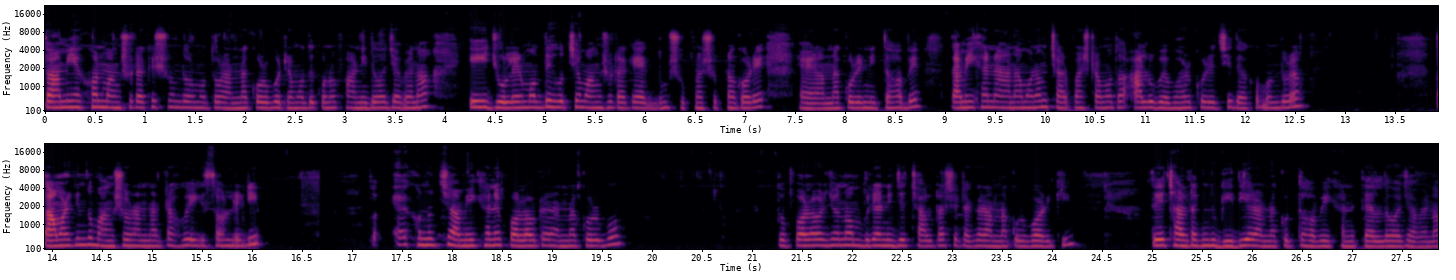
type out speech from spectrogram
তো আমি এখন মাংসটাকে সুন্দর মতো রান্না করব, এটার মধ্যে কোনো পানি দেওয়া যাবে না। এই জলের মধ্যে হচ্ছে মাংসটাকে একদম শুকনো শুকনো করে রান্না করে নিতে হবে। তো আমি এখানে আনামানাম চার পাঁচটার মতো আলু ব্যবহার করেছি, দেখো বন্ধুরা। তো আমার কিন্তু মাংস রান্নাটা হয়ে গেছে অলরেডি তো এখন হচ্ছে আমি এখানে পোলাওটা রান্না করব। তো পোলাওর জন্য বিরিয়ানি যে চালটা, সেটাকে রান্না করব আর কি। তো এই চালটা কিন্তু ঘি দিয়ে রান্না করতে হবে, এখানে তেল দেওয়া যাবে না।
